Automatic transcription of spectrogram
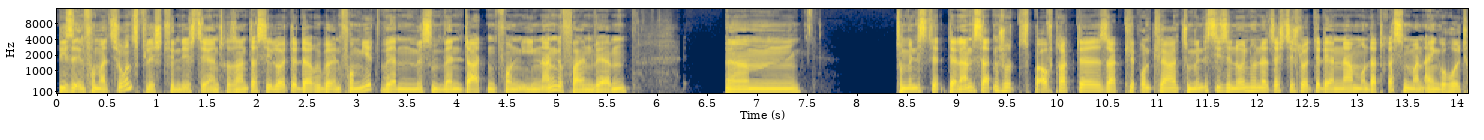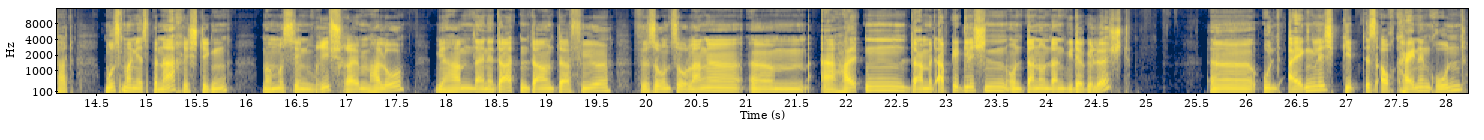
diese Informationspflicht finde ich sehr interessant, dass die Leute darüber informiert werden müssen, wenn Daten von ihnen angefallen werden. Ähm, zumindest der Landesdatenschutzbeauftragte sagt klipp und klar, zumindest diese 960 Leute, deren Namen und Adressen man eingeholt hat, muss man jetzt benachrichtigen. Man muss den Brief schreiben, hallo, wir haben deine Daten da und dafür für so und so lange ähm, erhalten, damit abgeglichen und dann und dann wieder gelöscht. Äh, und eigentlich gibt es auch keinen Grund,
